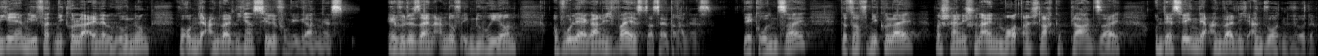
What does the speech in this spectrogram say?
Miriam liefert Nikolai eine Begründung, warum der Anwalt nicht ans Telefon gegangen ist. Er würde seinen Anruf ignorieren, obwohl er gar nicht weiß, dass er dran ist. Der Grund sei, dass auf Nikolai wahrscheinlich schon ein Mordanschlag geplant sei und deswegen der Anwalt nicht antworten würde.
